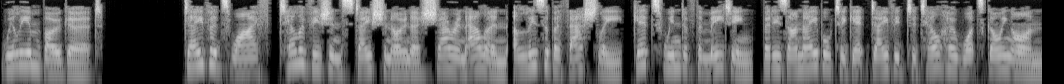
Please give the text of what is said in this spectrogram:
William Bogert. David's wife, television station owner Sharon Allen Elizabeth Ashley, gets wind of the meeting, but is unable to get David to tell her what's going on.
